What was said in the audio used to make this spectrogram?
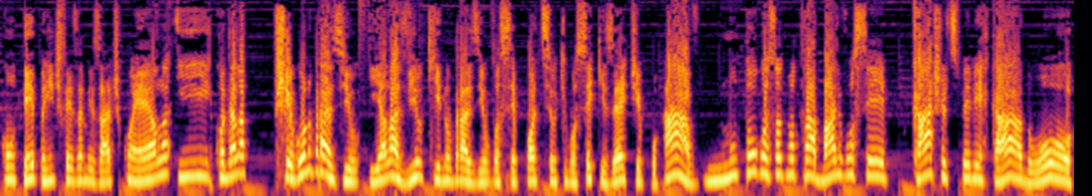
com o tempo, a gente fez amizade com ela e quando ela chegou no Brasil e ela viu que no Brasil você pode ser o que você quiser, tipo, ah, não tô gostando do meu trabalho, você caixa de supermercado ou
